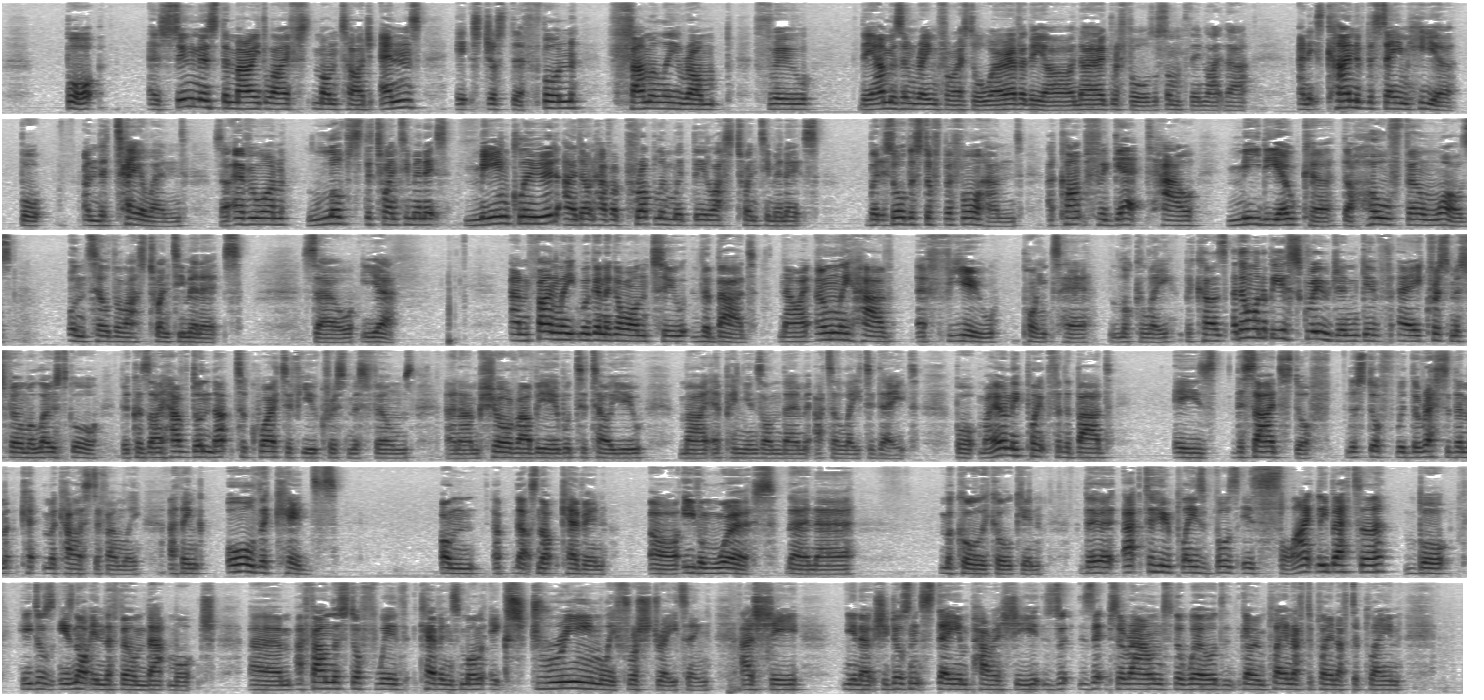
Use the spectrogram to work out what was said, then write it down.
but as soon as the married life montage ends, it's just a fun family romp through the Amazon rainforest or wherever they are, Niagara Falls or something like that. And it's kind of the same here, but and the tail end. So everyone loves the 20 minutes, me included. I don't have a problem with the last 20 minutes, but it's all the stuff beforehand. I can't forget how mediocre the whole film was until the last 20 minutes. So, yeah. And finally, we're going to go on to the bad. Now, I only have a few points here, luckily, because I don't want to be a Scrooge and give a Christmas film a low score, because I have done that to quite a few Christmas films, and I'm sure I'll be able to tell you my opinions on them at a later date. But my only point for the bad is the side stuff, the stuff with the rest of the McAllister family. I think all the kids on uh, that's not Kevin are even worse than uh, Macaulay Culkin. The actor who plays Buzz is slightly better, but he does he's not in the film that much. Um, I found the stuff with Kevin's mum extremely frustrating as she you know, she doesn't stay in Paris. She z- zips around the world, going plane after plane after plane,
